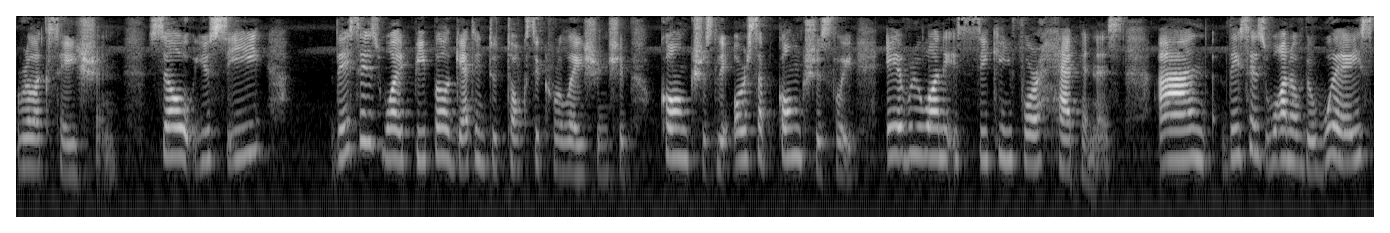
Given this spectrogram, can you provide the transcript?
relaxation. So you see this is why people get into toxic relationship consciously or subconsciously. Everyone is seeking for happiness and this is one of the ways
